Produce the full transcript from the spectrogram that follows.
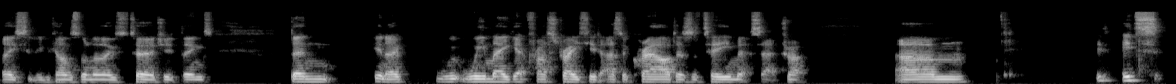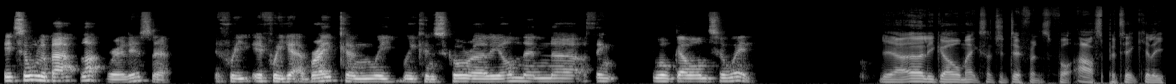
basically becomes one of those turgid things. Then you know we, we may get frustrated as a crowd, as a team, etc. Um, it, it's it's all about luck, really, isn't it? If we if we get a break and we we can score early on, then uh, I think we'll go on to win. Yeah, early goal makes such a difference for us, particularly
